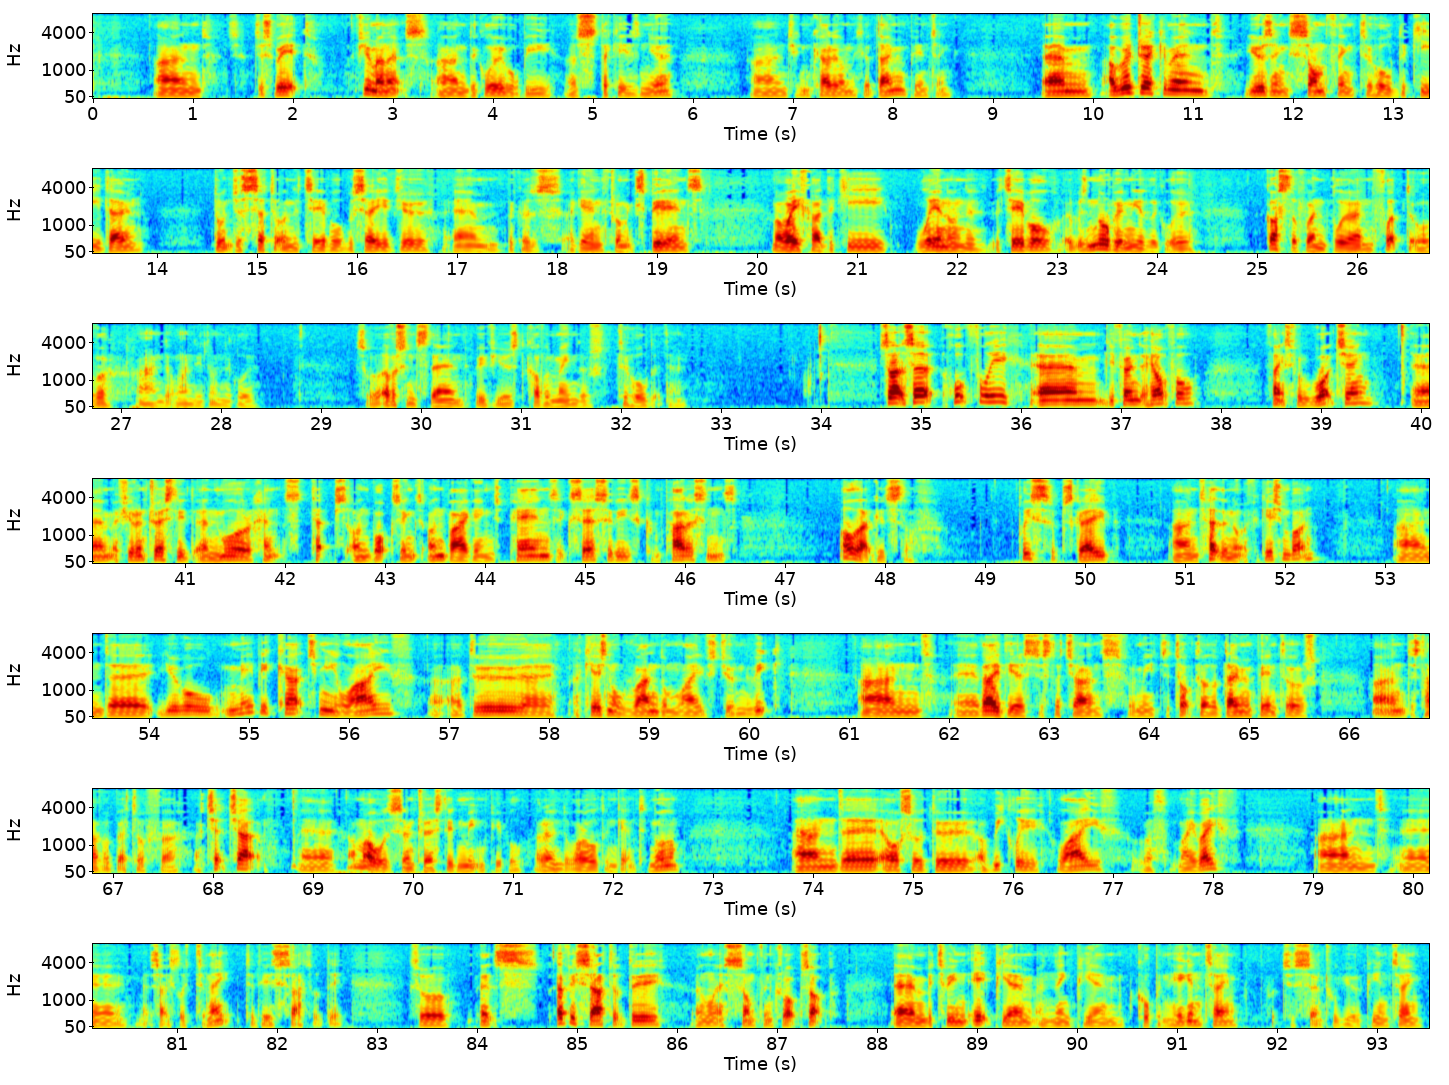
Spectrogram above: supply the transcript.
and just wait a few minutes and the glue will be as sticky as new and you can carry on with your diamond painting. Um, I would recommend using something to hold the key down. Don't just sit it on the table beside you um, because again from experience my wife had the key laying on the, the table, it was nowhere near the glue. Gust of wind blew in, flipped it over and it landed on the glue. So ever since then we've used cover minders to hold it down. So that's it. Hopefully um, you found it helpful. Thanks for watching. Um, if you're interested in more hints, tips, unboxings, unbaggings, pens, accessories, comparisons, all that good stuff, please subscribe and hit the notification button and uh, you will maybe catch me live. I, I do uh, occasional random lives during the week and uh, the idea is just a chance for me to talk to other diamond painters and just have a bit of a, a chit chat. Uh, I'm always interested in meeting people around the world and getting to know them. And uh, I also do a weekly live with my wife and uh, it's actually tonight, today's Saturday. So it's every Saturday unless something crops up um, between 8pm and 9pm Copenhagen time, which is Central European time.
